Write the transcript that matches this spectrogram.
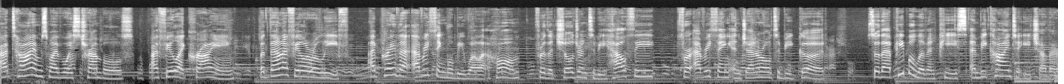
At times, my voice trembles. I feel like crying, but then I feel a relief. I pray that everything will be well at home, for the children to be healthy, for everything in general to be good, so that people live in peace and be kind to each other.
